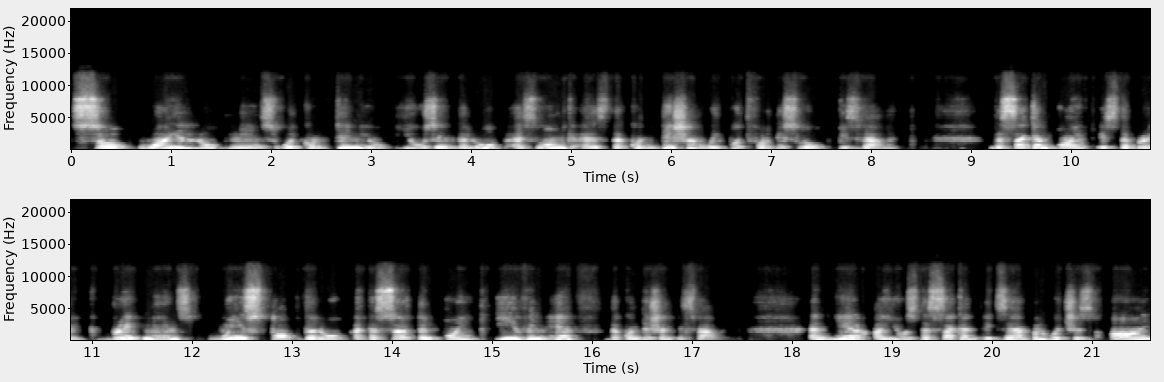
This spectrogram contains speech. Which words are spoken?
So while loop means we continue using the loop as long as the condition we put for this loop is valid. The second point is the break. Break means we stop the loop at a certain point, even if the condition is valid. And here I use the second example, which is i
